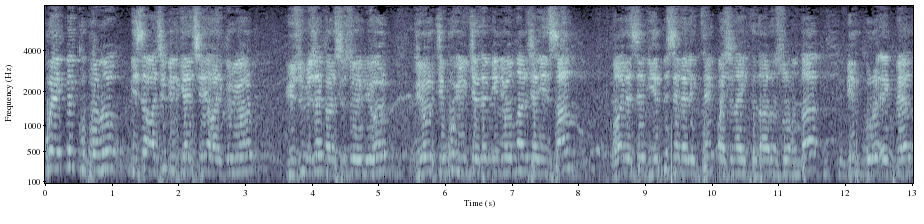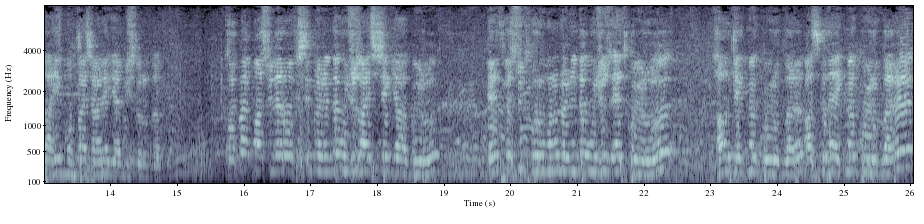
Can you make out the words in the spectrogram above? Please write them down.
Bu ekmek kuponu bize acı bir gerçeği haykırıyor, yüzümüze karşı söylüyor. Diyor ki bu ülkede milyonlarca insan maalesef 20 senelik tek başına iktidarın sonunda bir kuru ekmeğe dahi muhtaç hale gelmiş durumda. Toprak Mahsulleri Ofisi'nin önünde ucuz ayçiçek yağı kuyruğu, et ve süt kurumunun önünde ucuz et kuyruğu, halk ekmek kuyrukları, askıda ekmek kuyrukları,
